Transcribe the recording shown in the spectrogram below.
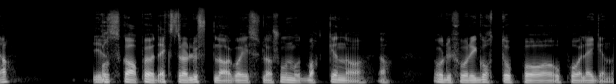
ja. De skaper jo et ekstra luftlag og isolasjon mot bakken, og, ja. Og du får de godt opp på, opp på leggene.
